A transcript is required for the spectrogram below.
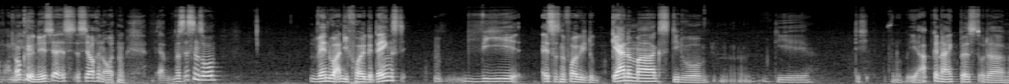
auf Anhieb. Okay, nee, ist ja, ist, ist ja auch in Ordnung. Was ist denn so, wenn du an die Folge denkst, wie ist es eine Folge, die du gerne magst, die du, die dich, wo du eher abgeneigt bist oder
